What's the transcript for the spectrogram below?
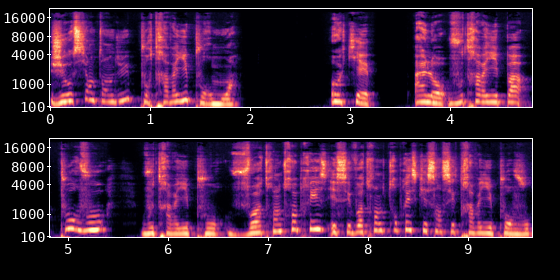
J'ai aussi entendu pour travailler pour moi. Ok, alors vous travaillez pas pour vous, vous travaillez pour votre entreprise et c'est votre entreprise qui est censée travailler pour vous.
